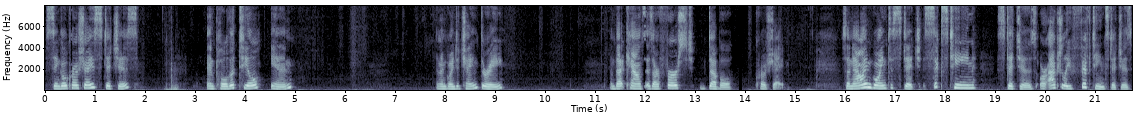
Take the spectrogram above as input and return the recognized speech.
single crochet stitches and pull the teal in. And I'm going to chain three. And that counts as our first double crochet. So now I'm going to stitch 16 stitches, or actually 15 stitches,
